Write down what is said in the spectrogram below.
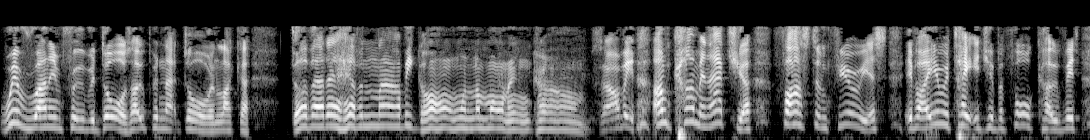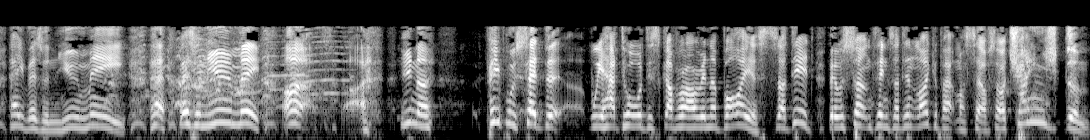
We're running through the doors. Open that door, and like a, Dove out of heaven, I'll be gone when the morning comes. I'll be, I'm coming at you fast and furious. If I irritated you before COVID, hey, there's a new me. Hey, there's a new me. I, I, you know, people said that we had to all discover our inner bias. I did. There were certain things I didn't like about myself, so I changed them.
